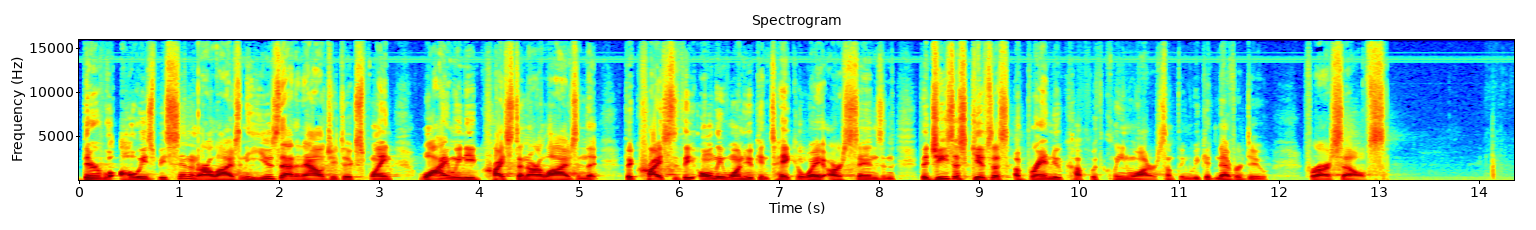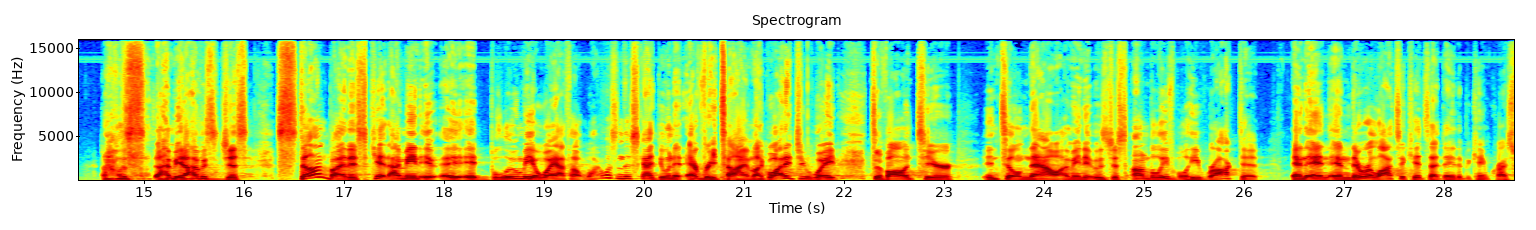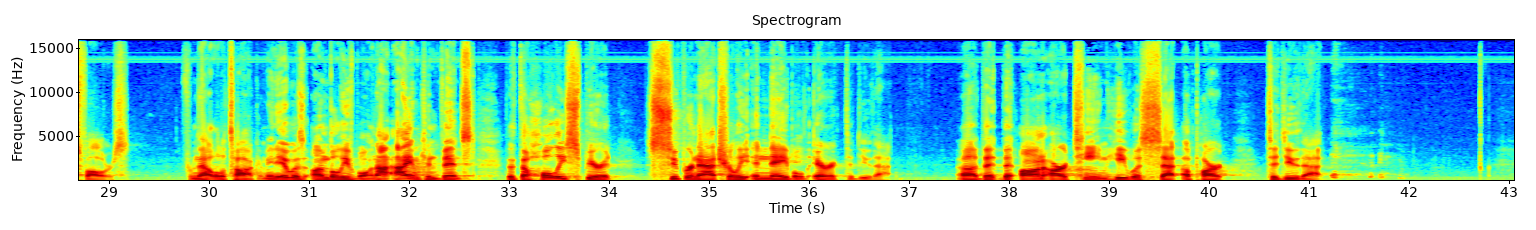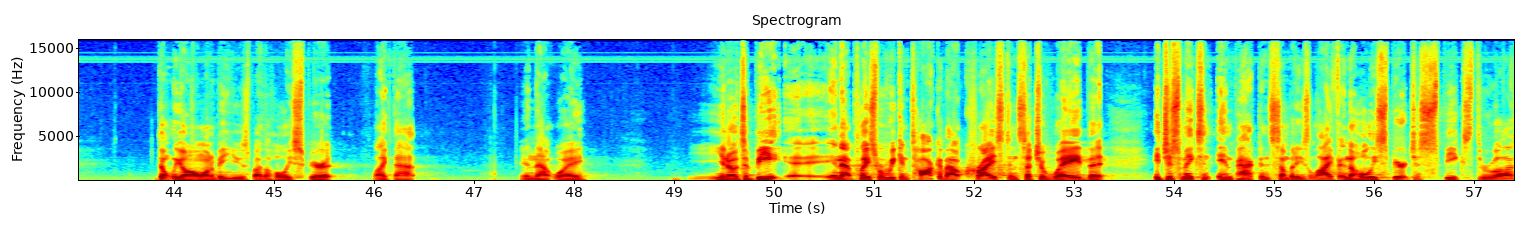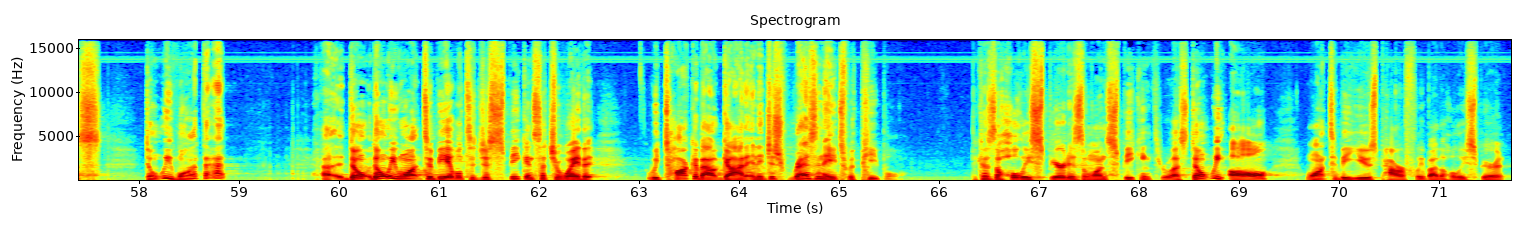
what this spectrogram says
there will always be sin in our lives. And he used that analogy to explain why we need Christ in our lives and that, that Christ is the only one who can take away our sins and that Jesus gives us a brand new cup with clean water, something we could never do for ourselves. I was, I mean, I was just stunned by this kid. I mean, it, it blew me away. I thought, why wasn't this guy doing it every time? Like, why did you wait to volunteer until now? I mean, it was just unbelievable. He rocked it. And, and, and there were lots of kids that day that became Christ followers from that little talk. I mean, it was unbelievable. And I, I am convinced that the Holy Spirit supernaturally enabled Eric to do that. Uh, that, that on our team, he was set apart to do that. Don't we all want to be used by the Holy Spirit like that, in that way? You know, to be in that place where we can talk about Christ in such a way that it just makes an impact in somebody's life and the Holy Spirit just speaks through us. Don't we want that? Uh, don't, don't we want to be able to just speak in such a way that we talk about God and it just resonates with people? Because the Holy Spirit is the one speaking through us. Don't we all want to be used powerfully by the Holy Spirit?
